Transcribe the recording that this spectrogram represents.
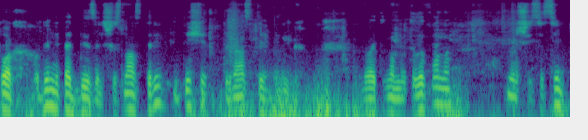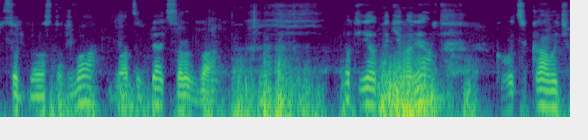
Торг 1,5 дизель, 16 рік, 2013 рік. Давайте номер телефону 067 592 25 42. От є от такий варіант. Кого цікавить,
